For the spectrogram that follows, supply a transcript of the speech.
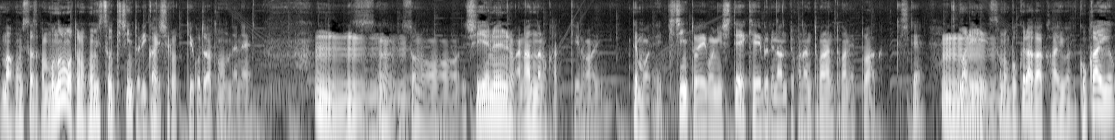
まあ本質だとか物事の本質をきちんと理解しろっていうことだと思うんだよね。うんうんうんうん。その CNN が何なのかっていうのはでもきちんと英語にしてケーブルなんとかなんとかなんとかネットワークってしてつうん。まりその僕らが会話誤解を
